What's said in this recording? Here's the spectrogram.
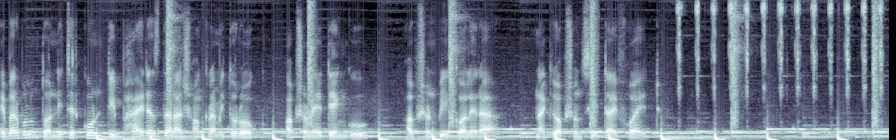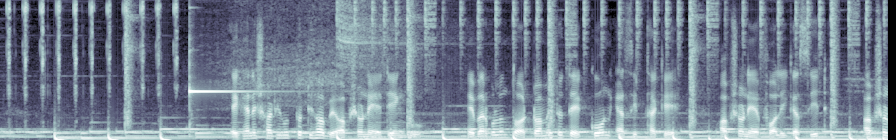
এবার বলুন তো, নিচের কোনটি ভাইরাস দ্বারা সংক্রামিত রোগ? Option A dengue, option B cholera, নাকি অপশন সি টাইফয়েড? এখানে সঠিক উত্তরটি হবে অপশন এ ডেঙ্গু। এবার বলুন তো, টমেটোতে কোন অ্যাসিড থাকে? Option A folic acid, option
